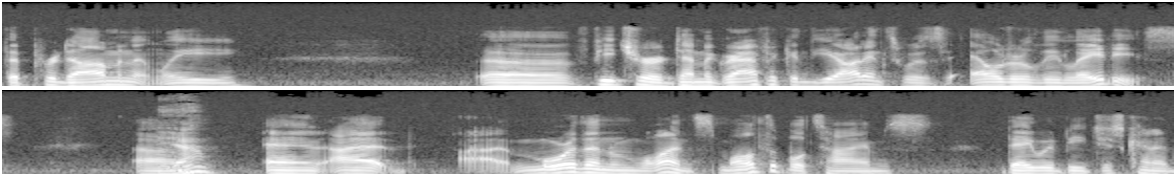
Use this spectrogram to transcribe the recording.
the predominantly uh, feature demographic in the audience was elderly ladies. Um, Yeah. And I, I more than once, multiple times, they would be just kind of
